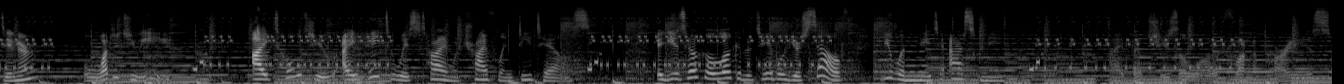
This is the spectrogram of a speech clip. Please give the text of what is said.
Dinner? What did you eat? I told you I hate to waste time with trifling details. If you took a look at the table yourself, you wouldn't need to ask me. I bet she's a lot of fun at parties.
